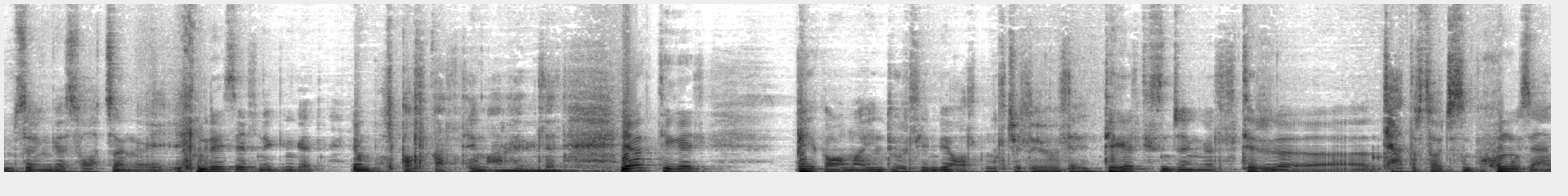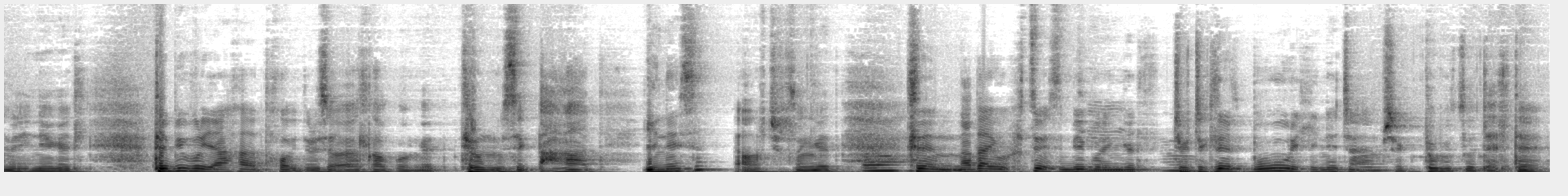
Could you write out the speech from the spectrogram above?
өмсөө ингээд суудсан эхнэрээсээ л нэг ингээд юм бултуулах гал тийм арга хэрэглээд яг тэгэл би гома энэ төрөлхийн би олдмолж юу лээ. Тэгэл тэгсэн чинь ингээл тэр театр суужсэн хүмүүс амар инээгээл тэг би бүр яхаа тухай өдрөөсөө ойлгоогүй ингээд тэр хүмүүсийг дагаад инээсэн ямар ч үсэн ингээд тэгэхээр надад аюу хэцүү байсан. Би бүр ингээд жигжиглээл бүр их инээж байгаа юм шиг дүр үзүүлээл те.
